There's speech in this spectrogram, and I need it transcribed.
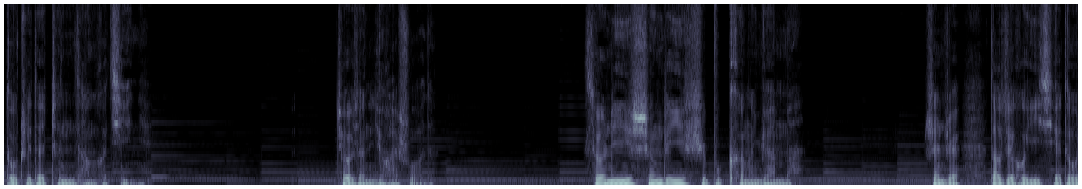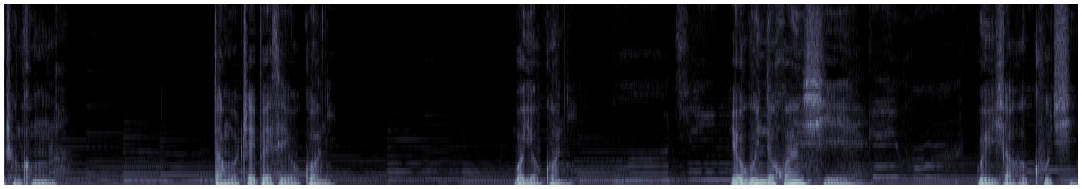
都值得珍藏和纪念。就像那句话说的：“虽然这一生、这一世不可能圆满，甚至到最后一切都成空了，但我这辈子有过你，我有过你，有过你的欢喜、微笑和哭泣，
